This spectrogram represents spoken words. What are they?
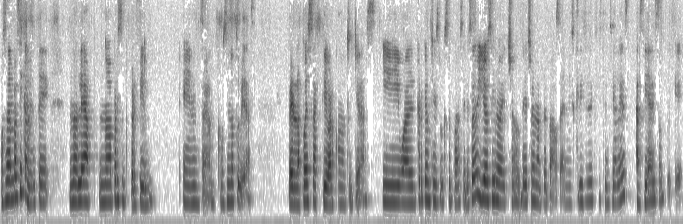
o sea, básicamente no le no aparece tu perfil en Instagram, como si no tuvieras pero la puedes activar cuando tú quieras. Y igual creo que en Facebook se puede hacer eso y yo sí lo he hecho. De hecho, en la prepa, o sea, en mis crisis existenciales hacía eso porque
